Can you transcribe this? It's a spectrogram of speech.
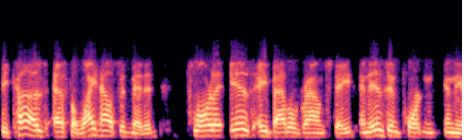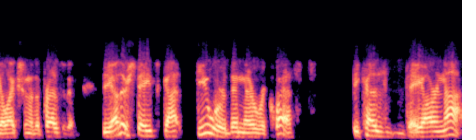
because, as the White House admitted, Florida is a battleground state and is important in the election of the president. The other states got fewer than their requests because they are not.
